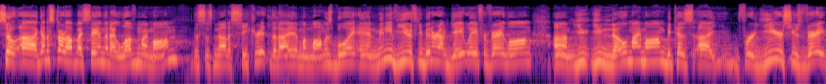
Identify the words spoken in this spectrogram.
So uh, I got to start off by saying that I love my mom. This is not a secret that I am a mama's boy. And many of you, if you've been around Gateway for very long, um, you, you know my mom because uh, for years she was very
